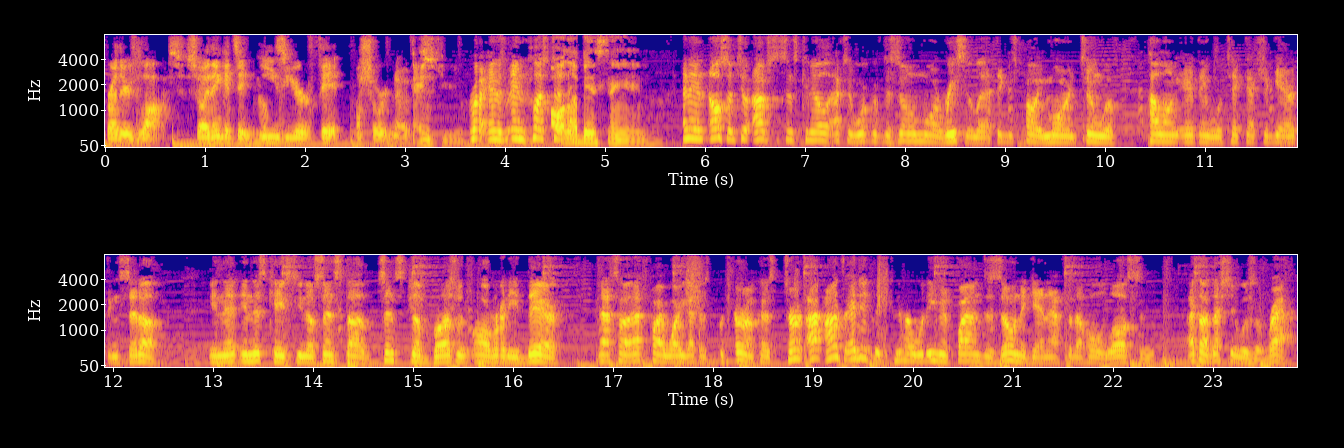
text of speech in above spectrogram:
brother's loss. So I think it's an easier fit on short notice. Thank you. Right, and, and plus, All I've been saying. and then also too, obviously, since Canelo actually worked with the zone more recently, I think it's probably more in tune with how long everything will take to actually get everything set up. In the, in this case, you know, since the since the buzz was already there, that's how that's probably why you got this put turn on. Because turn, I, honestly, I didn't think Canelo would even fight on the zone again after the whole lawsuit. I thought that shit was a wrap.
